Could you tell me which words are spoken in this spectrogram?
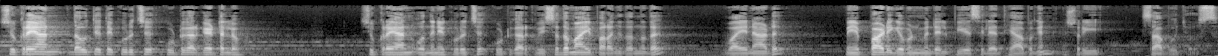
ശുക്രയാൻ ദൗത്യത്തെക്കുറിച്ച് കൂട്ടുകാർ കേട്ടല്ലോ. ശുക്രയാൻ ഒന്നിനെക്കുറിച്ച് കൂട്ടുകാർക്ക് വിശദമായി പറഞ്ഞു തന്നത് Wayanad Meppadi government L P എസിലെ അധ്യാപകൻ ശ്രീ സാബു ജോസ്.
